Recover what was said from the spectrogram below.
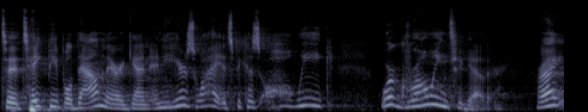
to take people down there again. And here's why it's because all week we're growing together, right?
